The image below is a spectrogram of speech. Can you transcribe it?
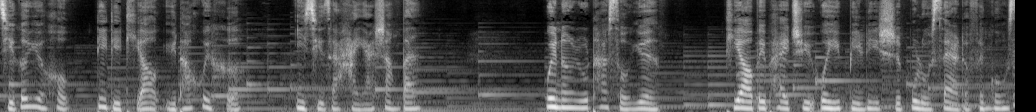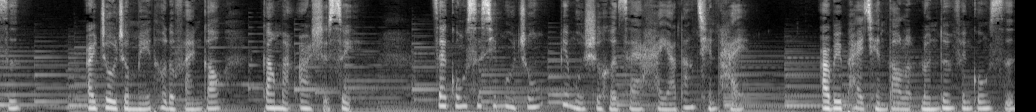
几个月后，弟弟提奥与他会合，一起在海牙上班。未能如他所愿，提奥被派去位于比利时布鲁塞尔的分公司，而皱着眉头的梵高刚满二十岁，在公司心目中并不适合在海牙当前台。而被派遣到了伦敦分公司，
